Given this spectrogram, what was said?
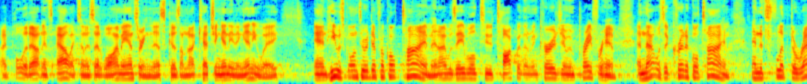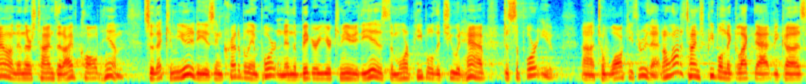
I pull it out, and it's Alex. And I said, Well, I'm answering this because I'm not catching anything anyway. And he was going through a difficult time, and I was able to talk with him, encourage him, and pray for him. And that was a critical time. And it's flipped around, and there's times that I've called him. So that community is incredibly important. And the bigger your community is, the more people that you would have to support you, uh, to walk you through that. And a lot of times people neglect that because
